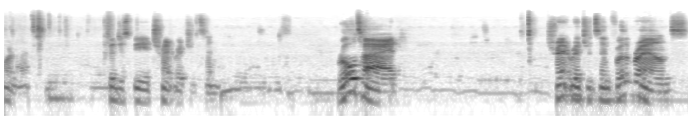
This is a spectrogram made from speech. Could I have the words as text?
Or not. Could just be Trent Richardson. Roll Tide. Trent Richardson for the Browns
